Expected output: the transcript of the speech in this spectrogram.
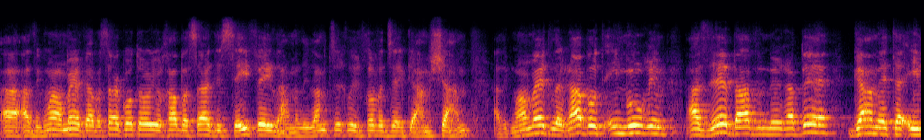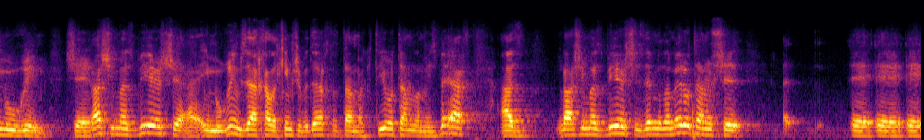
אז הגמרא אומרת, והבשר כל טהור יאכל בשר דסייפי, למה לי? למה צריך לכתוב את זה גם שם? אז הגמרא אומרת, לרבות הימורים, אז זה בא ומרבה גם את ההימורים. שרש"י מסביר שההימורים זה החלקים שבדרך כלל אתה מקטיר אותם למזבח, אז רש"י מסביר שזה מלמד אותנו ש... אה, אה, אה,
